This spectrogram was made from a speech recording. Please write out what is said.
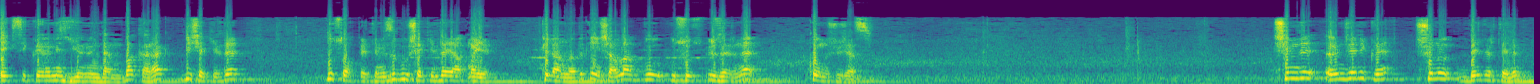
eksiklerimiz yönünden bakarak bir şekilde bu sohbetimizi bu şekilde yapmayı planladık. İnşallah bu husus üzerine konuşacağız. Şimdi öncelikle şunu belirtelim.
